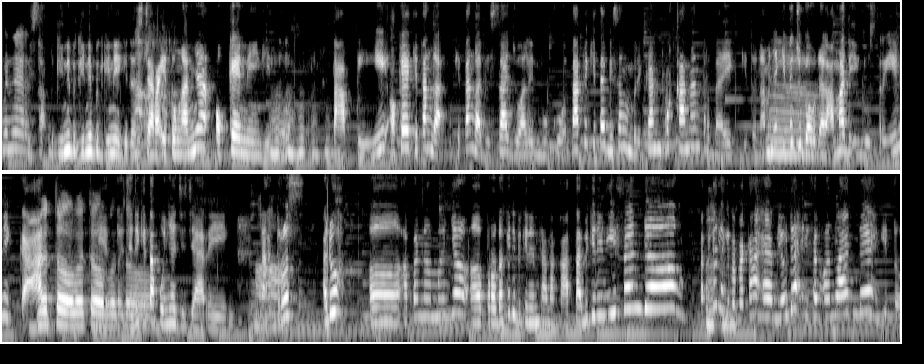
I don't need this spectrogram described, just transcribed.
benar. bisa begini begini begini gitu. Ah, secara hitungannya oke nih gitu. Mm-mm. tapi oke kita nggak kita nggak bisa jualin buku. Tapi kita bisa memberikan rekanan terbaik gitu. Namanya kita Hmm. juga udah lama di industri ini kan. Betul betul gitu. betul. Jadi kita punya jejaring. Nah, terus aduh eh, apa namanya eh, produknya dibikinin karena kata, bikinin event dong. Tapi kan lagi Mm-mm. PPKM, ya udah event online deh gitu.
